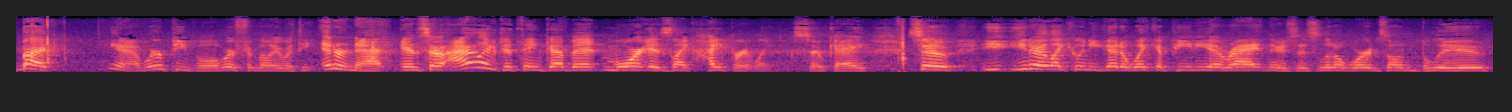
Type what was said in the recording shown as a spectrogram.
but you know, we're people, we're familiar with the internet. And so I like to think of it more as like hyperlinks, okay? So, you, you, know, like when you go to Wikipedia, right, and there's those little words on blue,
